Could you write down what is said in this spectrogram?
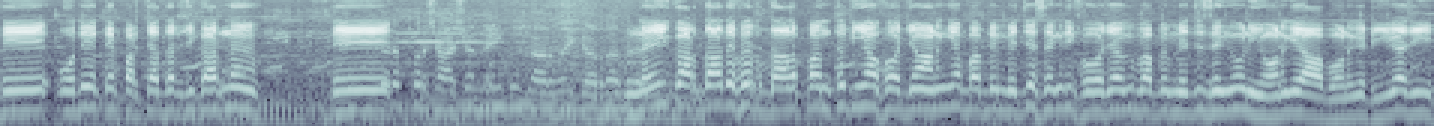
ਤੇ ਉਹਦੇ ਉੱਤੇ ਪਰਚਾ ਦਰਜ ਕਰਨ ਤੇ ਪ੍ਰਸ਼ਾਸਨ ਨਹੀਂ ਕੋਈ ਕਾਰਵਾਈ ਕਰਦਾ ਨਹੀਂ ਕਰਦਾ ਤੇ ਫਿਰ ਦਲ ਪੰਥ ਦੀਆਂ ਫੌਜਾਂ ਆਣਗੀਆਂ ਬਾਬੇ ਮੇਜਰ ਸਿੰਘ ਦੀ ਫੌਜ ਆਊਗੀ ਬਾਬੇ ਮੇਜਰ ਸਿੰਘ ਹੋਣੀ ਆਉਣਗੇ ਆਪ ਆਉਣਗੇ ਠੀਕ ਆ ਜੀ।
